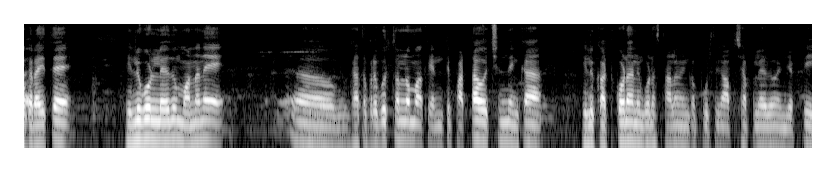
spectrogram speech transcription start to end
ఒకరైతే ఇల్లు కూడా లేదు. మొన్ననే గత ప్రభుత్వంలో మాకు ఇంటి పట్టా వచ్చింది. ఇంకా ఇల్లు కట్టుకోవడానికి కూడా స్థలం ఇంకా పూర్తిగా అప్పచెప్పలేదు అని చెప్పి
